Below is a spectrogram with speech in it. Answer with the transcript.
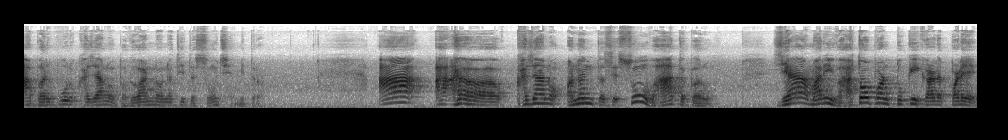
આ ભરપૂર ખજાનો ભગવાનનો નથી તો શું છે મિત્રો? આ ખજાનો અનંત છે. શું વાત કરું? જ્યાં મારી વાતો પણ ટૂંકી પડે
